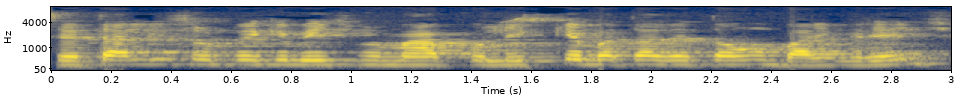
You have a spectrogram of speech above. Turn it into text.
सैतालीस रुपए के बीच में मैं आपको लिख के बता देता हूँ बाइंग रेंज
